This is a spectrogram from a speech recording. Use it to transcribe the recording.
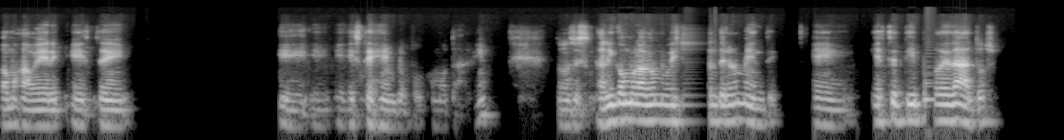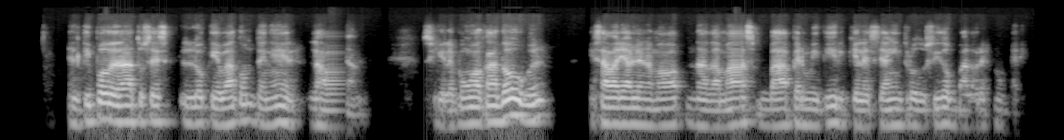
vamos a ver este, eh, eh, este ejemplo como tal. Entonces, tal y como lo habíamos visto anteriormente, eh, este tipo de datos, el tipo de datos es lo que va a contener la variable. Si yo le pongo acá double, esa variable nada más, va a permitir que le sean introducidos valores numéricos.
